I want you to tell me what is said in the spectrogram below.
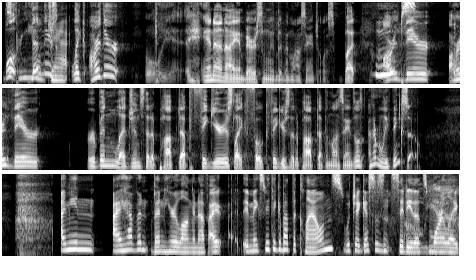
Well, Spring then Hill there's Jack. like, are there? Oh, yeah, Anna and I embarrassingly live in Los Angeles, but are there are there urban legends that have popped up? Figures like folk figures that have popped up in Los Angeles? I don't really think so. I mean, I haven't been here long enough. I it makes me think about the clowns, which I guess isn't city. that's more like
